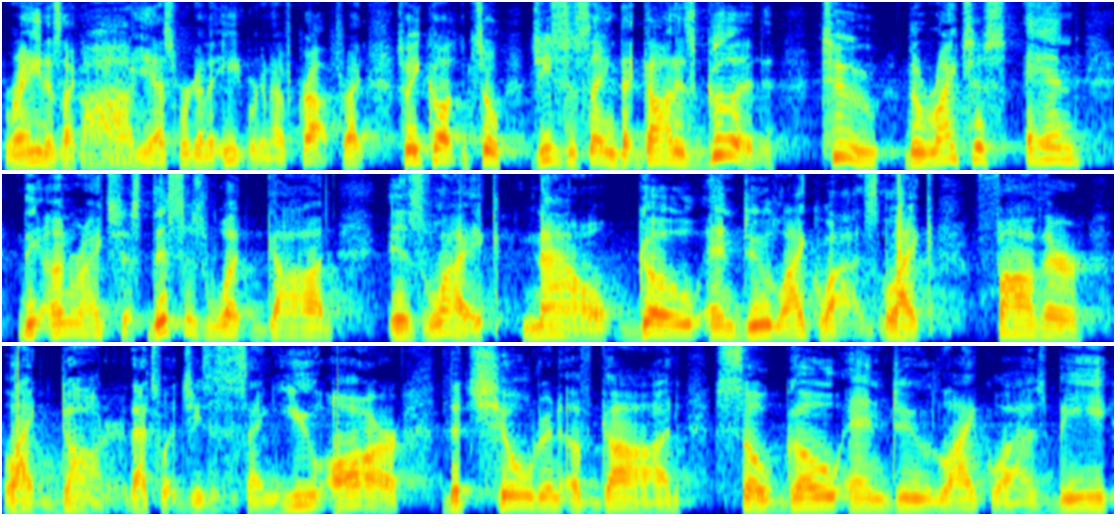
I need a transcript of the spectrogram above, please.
rain is like, ah, oh, yes, we're going to eat, we're going to have crops, right? So he so Jesus is saying that God is good to the righteous and the unrighteous. This is what God is like. Now go and do likewise. Like father like daughter. That's what Jesus is saying. You are the children of God, so go and do likewise. Be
